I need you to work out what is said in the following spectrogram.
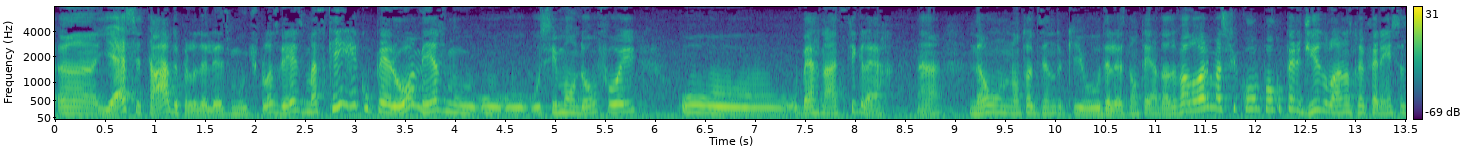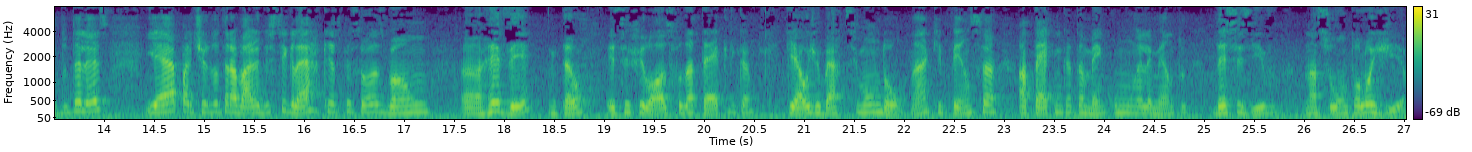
uh, e é citado pelo Deleuze múltiplas vezes, mas quem recuperou mesmo o, o, o Simondon foi o, o Bernard Stiegler. Né? Não estou dizendo que o Deleuze não tenha dado valor, mas ficou um pouco perdido lá nas referências do Deleuze e é a partir do trabalho do Stigler que as pessoas vão uh, rever, então, esse filósofo da técnica que é o Gilberto Simondon, né? que pensa a técnica também como um elemento decisivo na sua ontologia.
